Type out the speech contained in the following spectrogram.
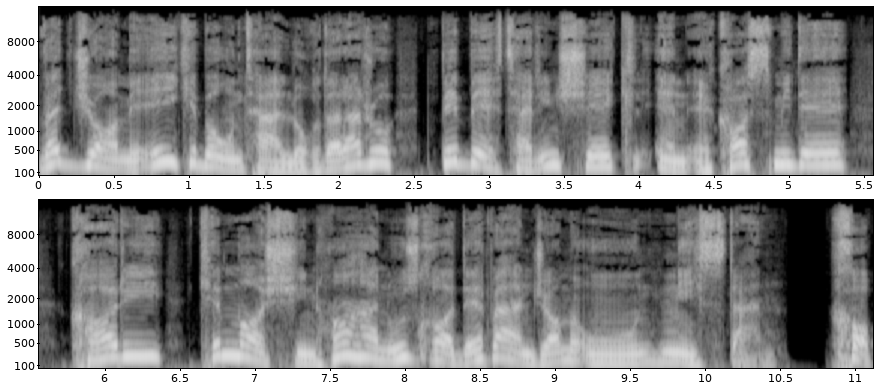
و جامعه که به اون تعلق داره رو به بهترین شکل انعکاس میده کاری که ماشین ها هنوز قادر به انجام اون نیستن. خب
